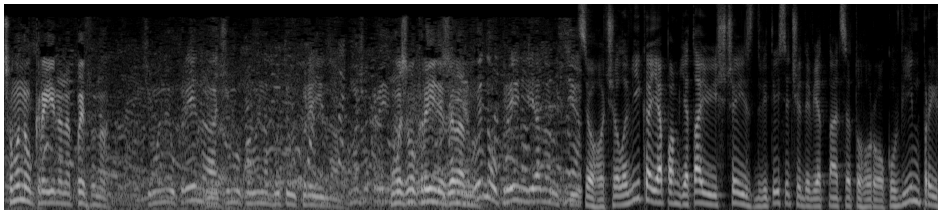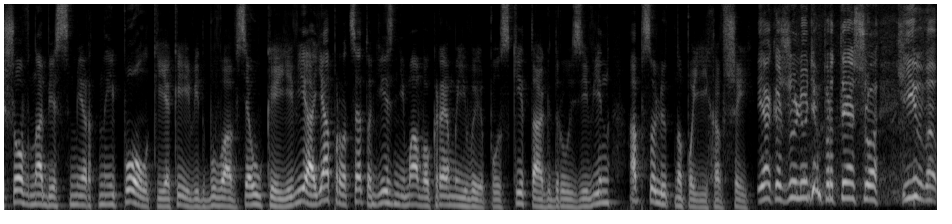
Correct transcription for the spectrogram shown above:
Чому не Україна написано? Чому не Україна, а чому повинна бути Україна? Ми ж Україна. Ми ж в Україні живемо. Ви на Україні, я на Русі. Цього чоловіка я пам'ятаю іще із 2019 року. Він прийшов на безсмертний полк, який відбувався у Києві. А я про це тоді знімав окремий випуск. І так, друзі, він абсолютно поїхавший. Я кажу людям про те, що і в-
